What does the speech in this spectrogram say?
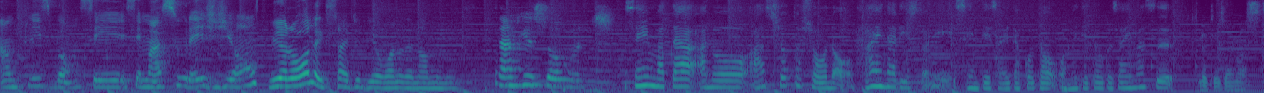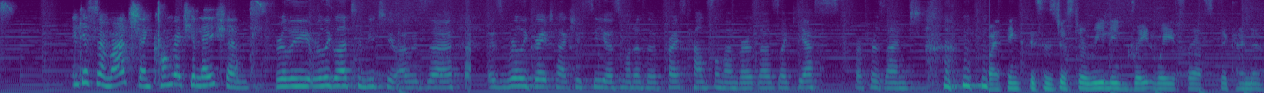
en plus, bon, c'est ma sous-région. We are all excited you're one of the nominees. Thank you so much. 先またあのアーショット賞のファイナリストに選定されたことおめでとうございます。ありがとうございます。Thank you so much and congratulations. Really, really glad to meet you. I was, uh, it was really great to actually see you as one of the Prize Council members. I was like, yes, represent. I think this is just a really great way for us to kind of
